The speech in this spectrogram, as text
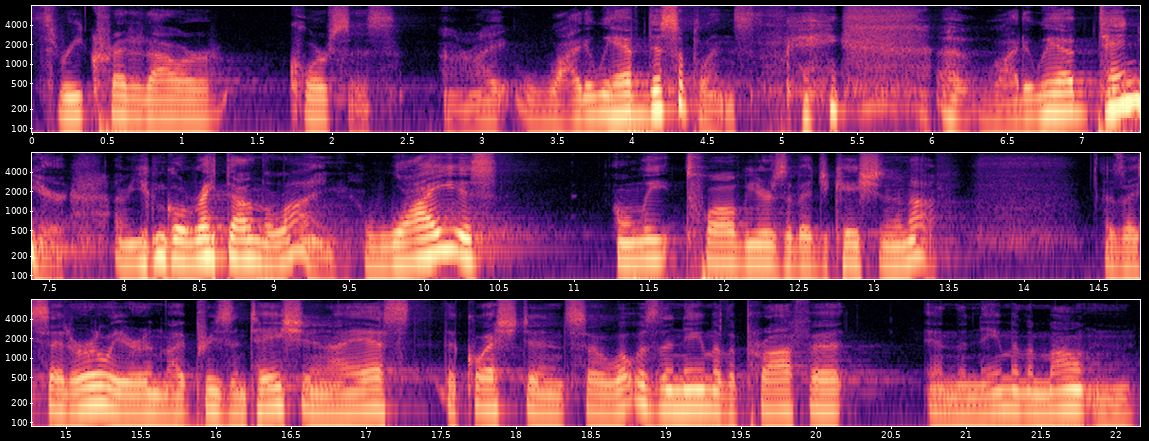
three credit hour courses? All right. Why do we have disciplines? Okay. Uh, why do we have tenure? I mean, you can go right down the line. Why is only 12 years of education enough? As I said earlier in my presentation, I asked the question so, what was the name of the prophet and the name of the mountain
